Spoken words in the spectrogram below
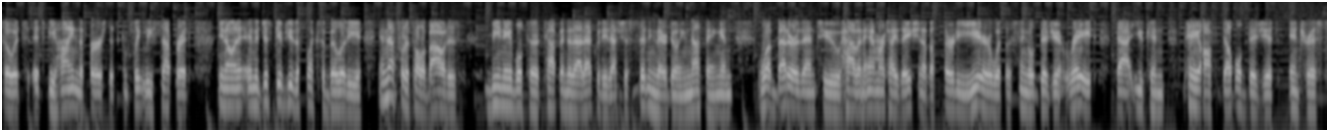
So it's, it's behind the first. It's completely separate, you know, and, and it just gives you the flexibility. And that's what it's all about is being able to tap into that equity that's just sitting there doing nothing. And what better than to have an amortization of a 30 year with a single digit rate that you can pay off double digit interest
